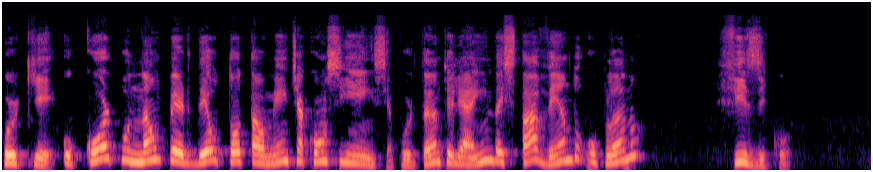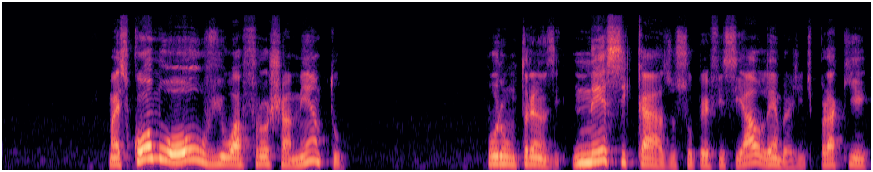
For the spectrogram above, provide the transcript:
Porque o corpo não perdeu totalmente a consciência, portanto, ele ainda está vendo o plano físico. Mas como houve o afrouxamento por um transe, nesse caso superficial, lembra, gente, para que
